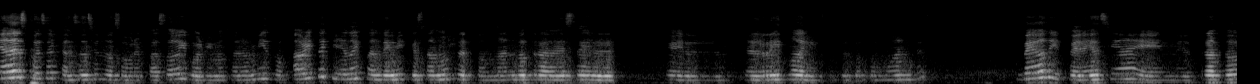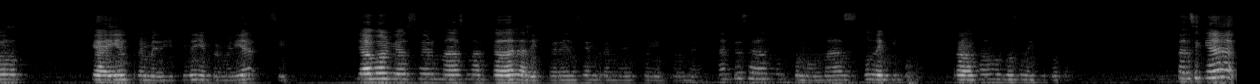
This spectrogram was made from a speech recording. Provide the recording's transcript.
Ya después el cansancio nos sobrepasó y volvimos a lo mismo. Ahorita que ya no hay pandemia y que estamos retomando otra vez el, el, el ritmo del instituto como antes, veo diferencia en el trato que hay entre medicina y enfermería, sí. Ya volvió a ser más marcada la diferencia entre médico y enfermero. Antes éramos como más un equipo, trabajábamos más en equipo. o sea, tan siquiera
